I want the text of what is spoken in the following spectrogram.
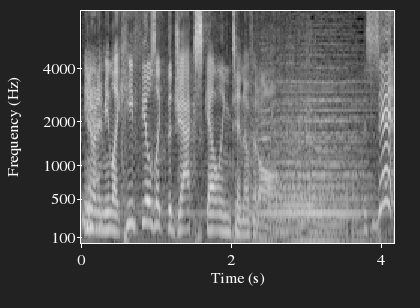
You know what I mean? Like he feels like the Jack Skellington of it all. This is it.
